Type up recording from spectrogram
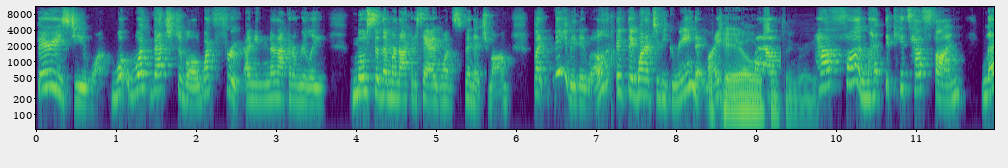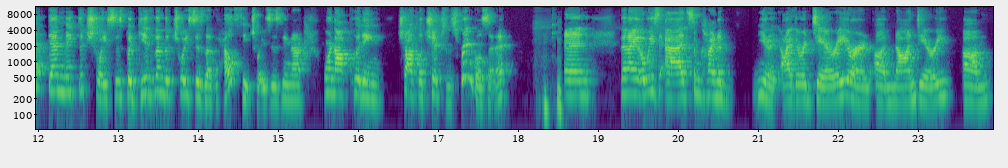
berries do you want? What, what vegetable? What fruit? I mean, they're not going to really, most of them are not going to say, I want spinach, mom. But maybe they will. If they want it to be green, they might. Or kale or something, right? Have fun. Let the kids have fun. Let them make the choices, but give them the choices of healthy choices. You know, we're not putting chocolate chips and sprinkles in it. And then I always add some kind of, you know, either a dairy or a non-dairy um,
